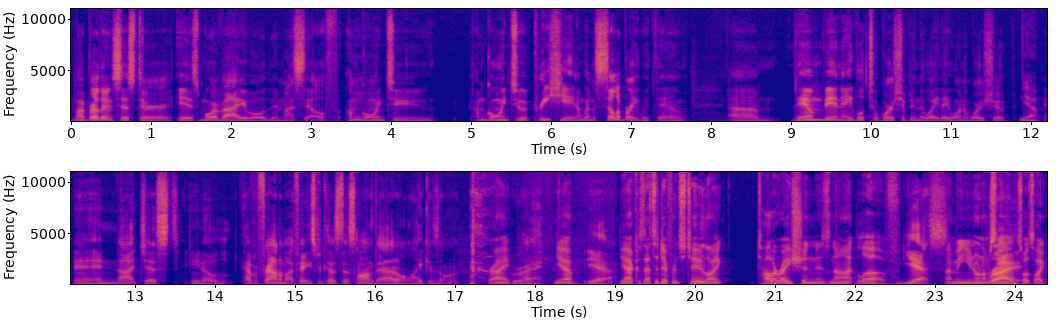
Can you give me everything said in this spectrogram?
my brother and sister is more valuable than myself i'm Mhm. going to i'm going to appreciate i'm going to celebrate with them um them being able to worship in the way they want to worship yeah. and, and not just you know have a frown on my face because the song that i don't like is on. Right. Right. Yeah. Yeah. Yeah because that's a difference too like toleration is not love. Yes. I mean you know what i'm saying? So it's like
